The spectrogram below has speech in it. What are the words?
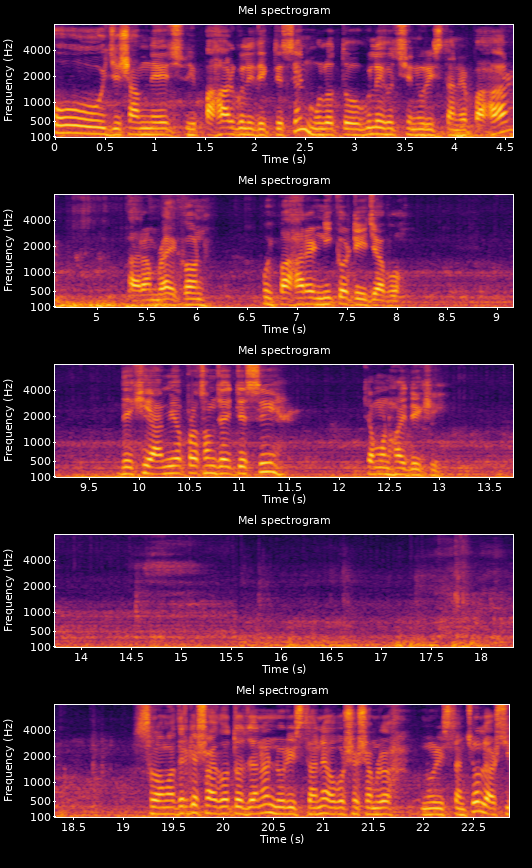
ওই যে সামনের পাহাড়গুলি দেখতেছেন, মূলত ওগুলোই হচ্ছে নুরিস্তানের পাহাড়। আর আমরা এখন ওই পাহাড়ের নিকটেই যাব। দেখি, আমিও প্রথম যাইতেছি। কেমন হয় দেখি। সো আমাদেরকে স্বাগত জানান নুরিস্তানে অবশেষ আমরা নুরিস্তান চলে আসছি।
